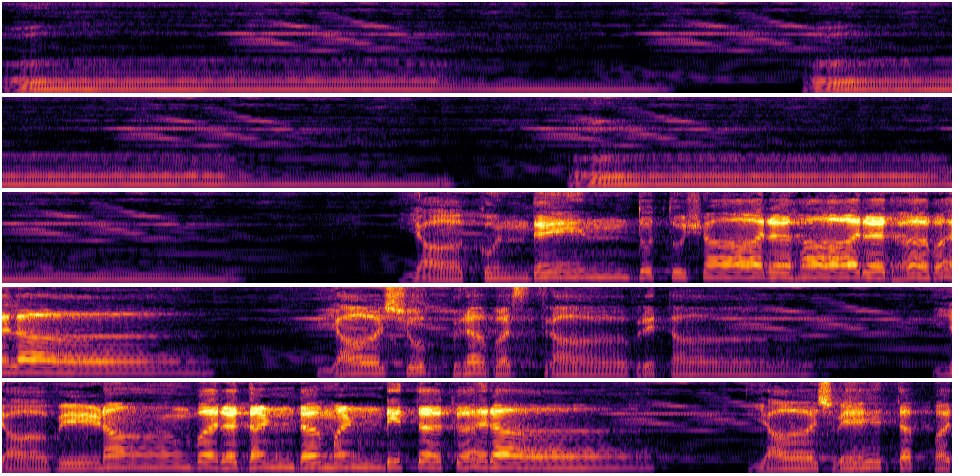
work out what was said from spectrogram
ओ कुन्देन्दुतुषारहारध शुभ्रवस्त्रावृता या वीणाम्बरदण्डमण्डितकरा। या श्वेतपद्मासना।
